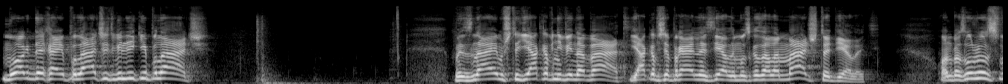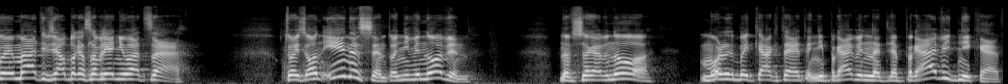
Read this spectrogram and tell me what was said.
Мордыхай плачет великий плач. Мы знаем, что Яков не виноват. Яков все правильно сделал. Ему сказала мать, что делать. Он послушал свою мать и взял благословение у отца. То есть он innocent, он не виновен. Но все равно, может быть, как-то это неправильно для праведников,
